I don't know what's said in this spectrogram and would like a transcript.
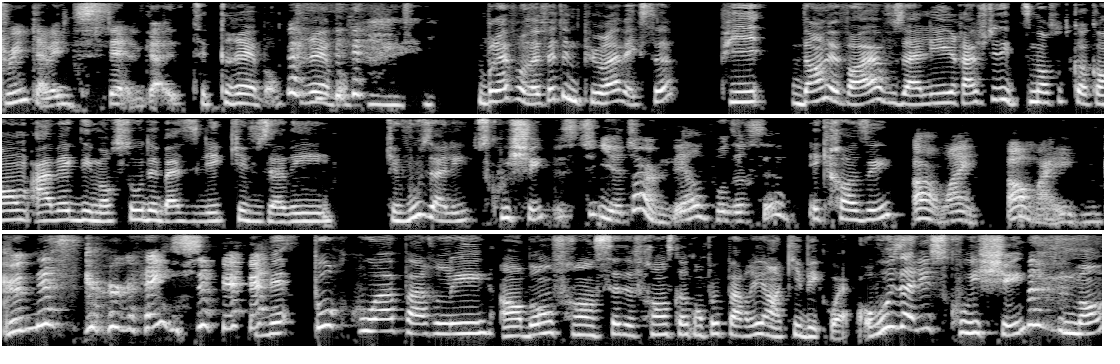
drink avec du sel, guys. c'est très bon, très bon. Bref, on a fait une purée avec ça. Puis, dans le verre, vous allez rajouter des petits morceaux de cocombre avec des morceaux de basilic que vous avez, que vous allez squisher, Y a-tu un verbe pour dire ça? écraser. Oh my, oh my goodness gracious! Mais pourquoi parler en bon français de France quand on peut parler en québécois? Vous allez squisher, tout le monde.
